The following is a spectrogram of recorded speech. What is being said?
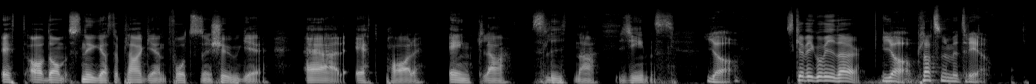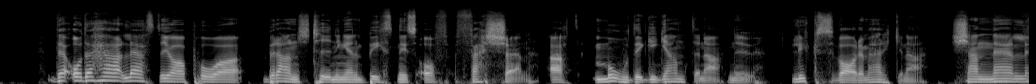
ett av de snyggaste plaggen 2020 är ett par enkla, slitna jeans. Ja. Ska vi gå vidare? ja, plats nummer tre. Det, och det här läste jag på branschtidningen Business of Fashion, att modegiganterna nu, lyxvarumärkena, Chanel,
